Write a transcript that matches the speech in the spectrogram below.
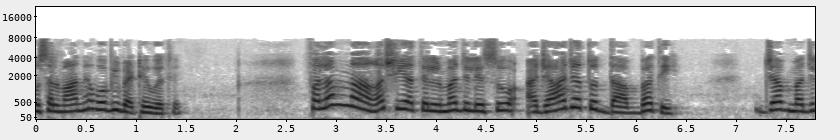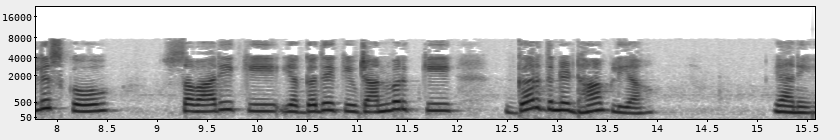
مسلمان ہیں، وہ بھی بیٹھے ہوئے تھے۔ فلم غشیت المجلس اجاجت الدابتی، جب مجلس کو سواری کی یا گدے کی جانور کی گرد نے ڈھانپ لیا یعنی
